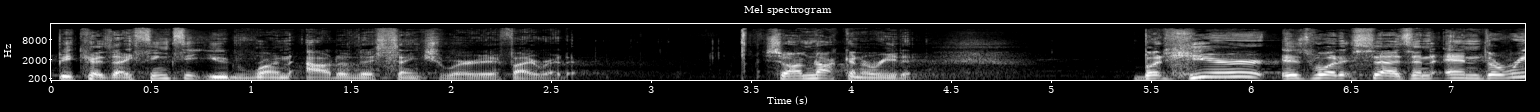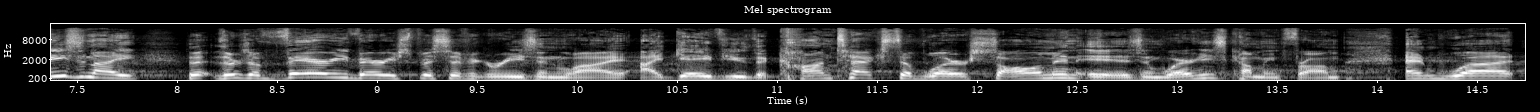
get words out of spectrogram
because I think that you'd run out of this sanctuary if I read it. So I'm not going to read it. But here is what it says. And, and the reason I, there's a very, very specific reason why I gave you the context of where Solomon is and where he's coming from and what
